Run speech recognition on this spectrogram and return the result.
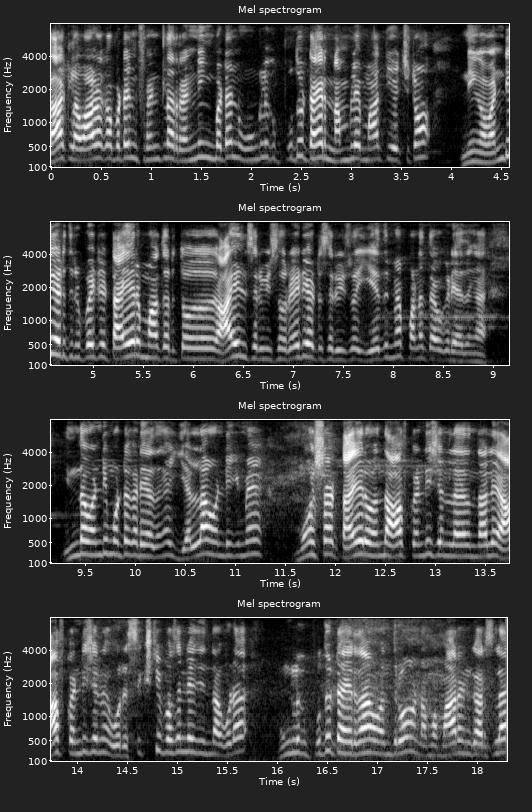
பேக்கில் வாழக்கா பட்டன் ஃப்ரண்ட்டில் ரன்னிங் பட்டன் உங்களுக்கு புது டயர் நம்மளே மாற்றி வச்சுட்டோம். நீங்கள் வண்டி எடுத்துகிட்டு போயிட்டு டயர் மாற்றுறதோ ஆயில் சர்வீஸோ ரேடியேட்டர் சர்வீஸோ எதுவுமே பண்ண தேவை கிடையாதுங்க. இந்த வண்டி மட்டும் கிடையாதுங்க. எல்லா வண்டிக்குமே மோஸ்ட்டாக டயர் வந்து ஆஃப் கண்டிஷனில் இருந்தாலே ஆஃப் கண்டிஷன் ஒரு சிக்ஸ்டி பர்சன்டேஜ் இருந்தால் கூட உங்களுக்கு புது டயர் தான் வந்துடும் நம்ம மாரன் கார்ஸில்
